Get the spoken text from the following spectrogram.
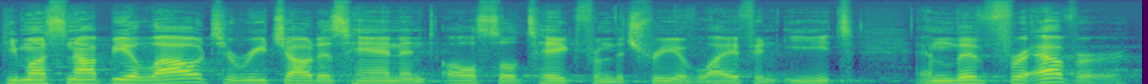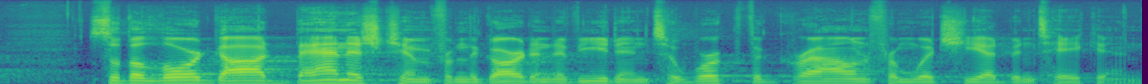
He must not be allowed to reach out his hand and also take from the tree of life and eat and live forever. So the Lord God banished him from the Garden of Eden to work the ground from which he had been taken.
